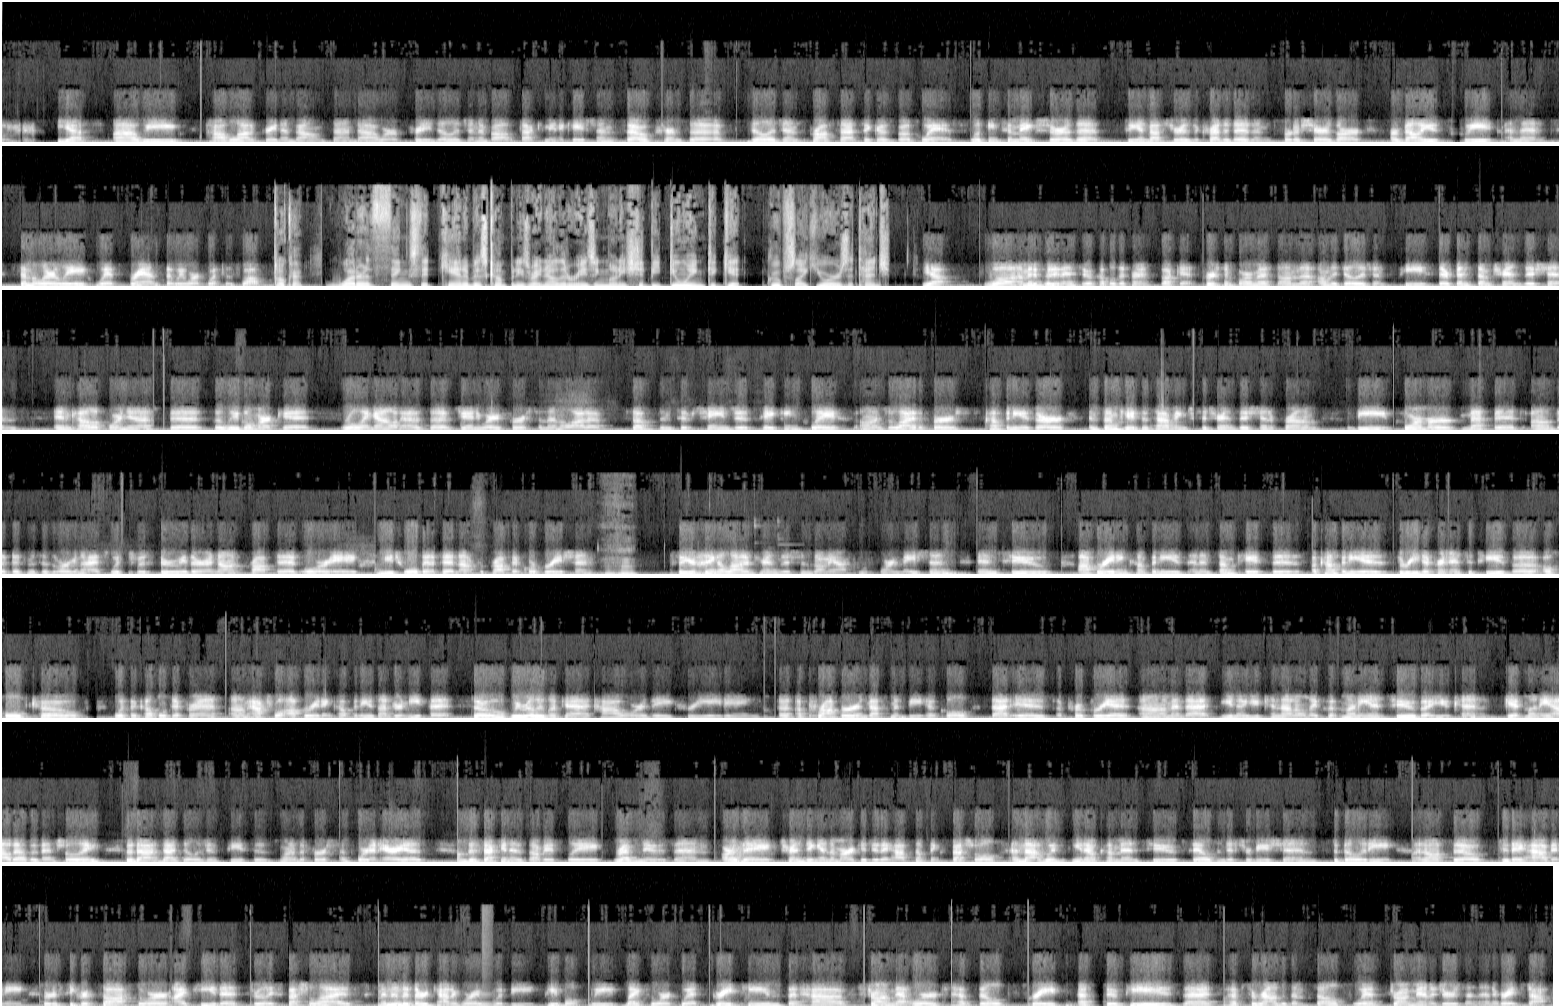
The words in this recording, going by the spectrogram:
Yes. Uh, we have a lot of great inbounds, and uh, we're pretty diligent about that communication. So, in terms of diligence process, it goes both ways, looking to make sure that the investor is accredited and sort of shares our, our values suite, and then similarly with brands that we work with as well. Okay. What are the things that cannabis companies right now that are raising money should be doing to get groups like yours attention? Yeah. Well, I'm going to put it into a couple different buckets. First and foremost, on the on the diligence piece, there have been some transitions in California. The the legal market rolling out as of January 1st, and then a lot of substantive changes taking place on July the 1st. Companies are, in some cases, having to transition from the former method um, that businesses organized, which was through either a nonprofit or a mutual benefit not for profit corporation. Mm-hmm. So you're seeing a lot of transitions on the actual formation into operating companies, and in some cases, a company is three different entities: a, a hold co, with a couple different um, actual operating companies underneath it. So we really look at how are they creating a, a proper investment vehicle that is appropriate um, and that you know you can not only put money into but you can get money out of eventually. So that that diligence piece is one of the first important areas. Um, the second is obviously revenues and are they trending in the market? Do they have something special? And that would you know come into sales and distribution stability and also do they have have any sort of secret sauce or IP that's really specialized. And then the third category would be people. We like to work with great teams that have strong networks, have built great SOPs, that have surrounded themselves with strong managers and, and a great staff.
